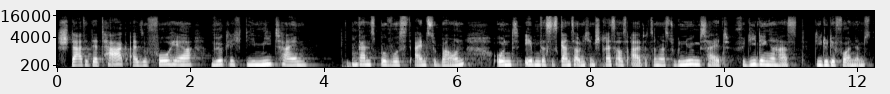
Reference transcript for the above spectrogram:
startet der Tag, also vorher wirklich die Me-Time ganz bewusst einzubauen und eben, dass das Ganze auch nicht in Stress ausartet, sondern dass du genügend Zeit für die Dinge hast, die du dir vornimmst.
